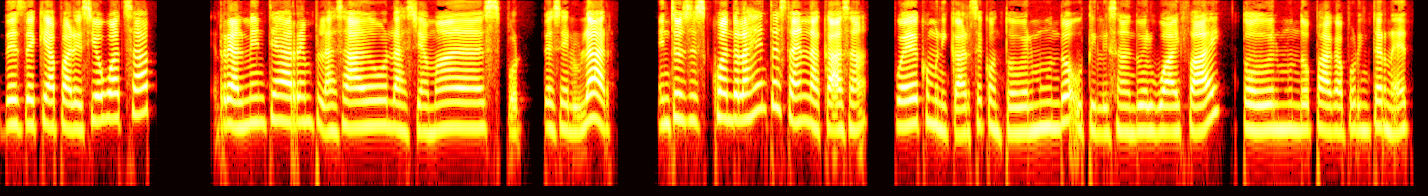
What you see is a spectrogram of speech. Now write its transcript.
Desde que apareció WhatsApp, realmente ha reemplazado las llamadas por, de celular. Entonces, cuando la gente está en la casa, puede comunicarse con todo el mundo utilizando el Wi-Fi. Todo el mundo paga por Internet.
